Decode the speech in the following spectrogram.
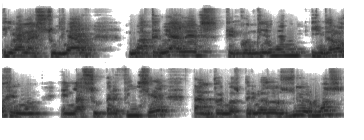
iban a estudiar materiales que contienen hidrógeno en la superficie, tanto en los periodos diurnos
